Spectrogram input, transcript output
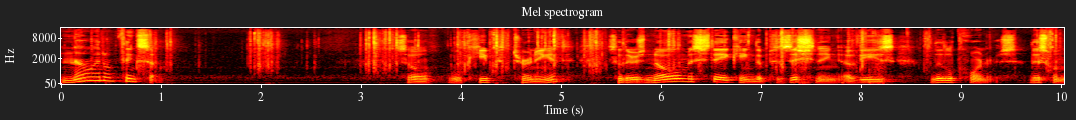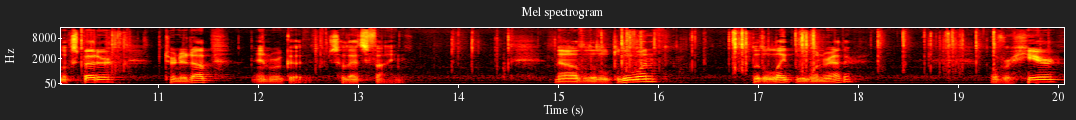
no, I don't think so. So we'll keep turning it. So there's no mistaking the positioning of these little corners. This one looks better. Turn it up and we're good. So that's fine. Now the little blue one, little light blue one rather, over here.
